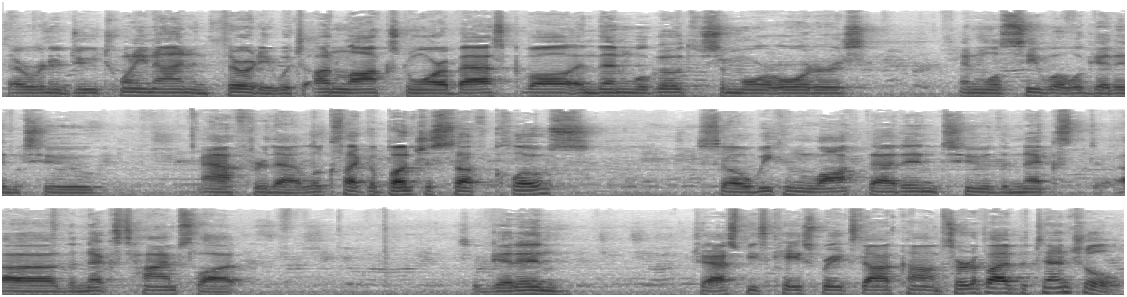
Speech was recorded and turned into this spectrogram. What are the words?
that we're going to do 29 and 30, which unlocks Noir basketball, and then we'll go through some more orders and we'll see what we'll get into after that. Looks like a bunch of stuff close, so we can lock that into the next uh, the next time slot. So get in, jaspyscasebreaks.com. Certified potential.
